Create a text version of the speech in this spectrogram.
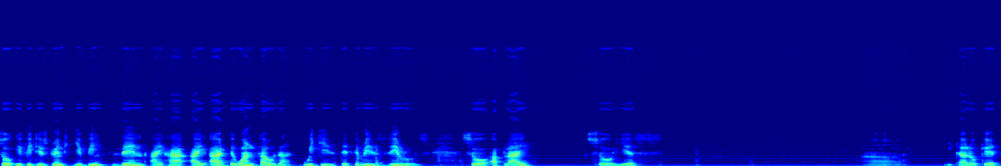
so if it is 20 GB then I, I add the 1000 which is the three zeros. So apply so yes. Uh, it allocates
